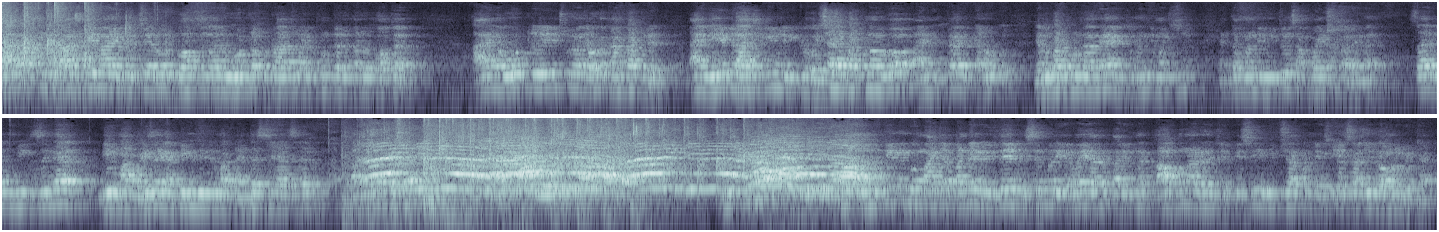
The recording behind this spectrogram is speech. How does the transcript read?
చాలా మంది రాజకీయ నాయకులు వచ్చారు పోతున్నారు ఓట్లప్పుడు రాజు అడుకుంటారు తను పోతారు. ఆయన ఓట్లు వేయించుకున్నది ఎవరు కనపడలేదు. ఆయన ఏం రాజకీయం ఇక్కడ విశాఖపట్నంలో ఆయన ఇంకా నిలబడకుండానే ఎంతమంది మనుషులు ఎంతమంది మిత్రులు సంపాదించుకున్నారు ఆయన. సార్ మీకు నిజంగా మీరు మా వైజాగ్ కింద మాకు కంటెస్ట్ చేయాలి సార్. మాట చెప్పండి. ఇదే డిసెంబర్ ఇరవై ఆరో తారీఖున కాపు నాడు అని చెప్పేసి విశాఖపట్నం కేసాజీ గ్రౌండ్ పెట్టాను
